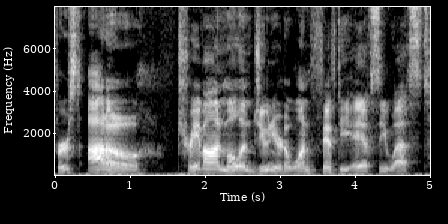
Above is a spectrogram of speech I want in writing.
First auto Trayvon Mullen Jr. to 150 AFC West.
